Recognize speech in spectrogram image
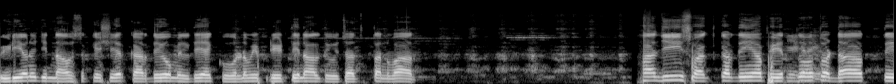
ਵੀਡੀਓ ਨੂੰ ਜਿੰਨਾ ਹੋ ਸਕੇ ਸ਼ੇਅਰ ਕਰ ਦਿਓ। ਮਿਲਦੇ ਆ ਇੱਕ ਹੋਰ ਨਵੀਂ ਅਪਡੇਟ ਦੇ ਨਾਲ। ਦਿਓ ਇਜਾਜ਼ਤ। ਧੰਨਵਾਦ। ਹਾਂਜੀ ਸਵਾਗਤ ਕਰਦੇ ਹਾਂ। ਫਿਰ ਤੋਂ ਤੁਹਾਡਾ ਤੇ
